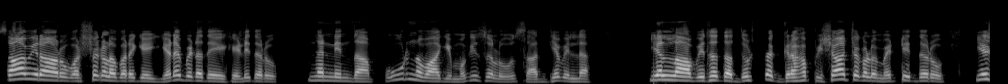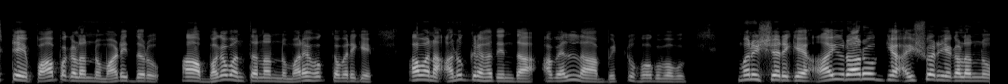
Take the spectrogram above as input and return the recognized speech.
ಸಾವಿರಾರು ವರ್ಷಗಳವರೆಗೆ ಎಡೆಬಿಡದೆ ಹೇಳಿದರು ನನ್ನಿಂದ ಪೂರ್ಣವಾಗಿ ಮುಗಿಸಲು ಸಾಧ್ಯವಿಲ್ಲ. ಎಲ್ಲ ವಿಧದ ದುಷ್ಟ ಗ್ರಹ ಪಿಶಾಚಗಳು ಮೆಟ್ಟಿದ್ದರು. ಎಷ್ಟೇ ಪಾಪಗಳನ್ನು ಮಾಡಿದ್ದರು. ಆ ಭಗವಂತನನ್ನು ಮರೆಹೊಕ್ಕವರಿಗೆ ಅವನ ಅನುಗ್ರಹದಿಂದ ಅವೆಲ್ಲ ಬಿಟ್ಟು ಹೋಗುವವು. ಮನುಷ್ಯರಿಗೆ ಆಯುರಾರೋಗ್ಯ ಐಶ್ವರ್ಯಗಳನ್ನು,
